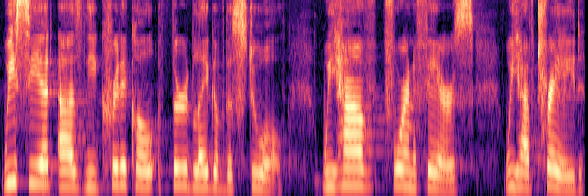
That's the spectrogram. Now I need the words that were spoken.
We see it as the critical third leg of the stool. We have foreign affairs, we have trade,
